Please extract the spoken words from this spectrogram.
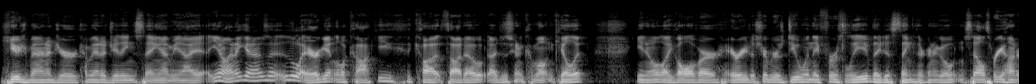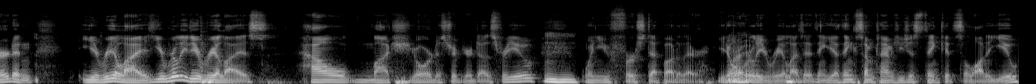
huge manager coming out of Jaylene's thing. I mean, I, you know, and again, I was a little arrogant, a little cocky. Thought, thought out, I was just going to come out and kill it. You know, like all of our area distributors do when they first leave. They just think they're going to go out and sell 300. And you realize, you really do realize how much your distributor does for you mm-hmm. when you first step out of there. You don't right. really realize it. I think I think sometimes you just think it's a lot of you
